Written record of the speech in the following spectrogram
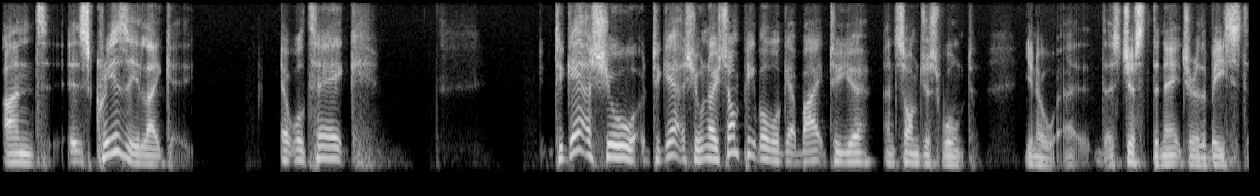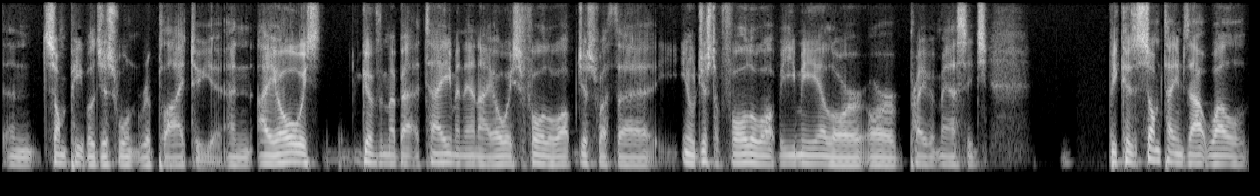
and it's crazy. Like it will take to get a show to get a show. Now, some people will get back to you, and some just won't. You know, uh, it's just the nature of the beast, and some people just won't reply to you. And I always give them a bit of time, and then I always follow up just with a, you know, just a follow up email or or private message because sometimes that will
